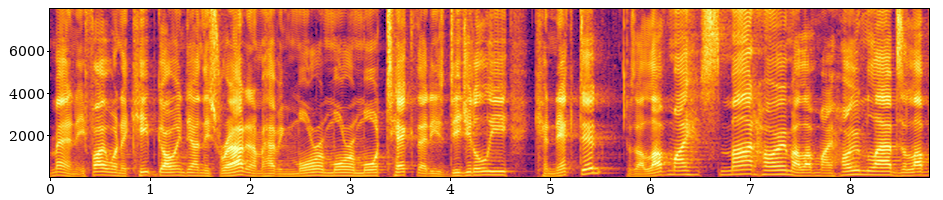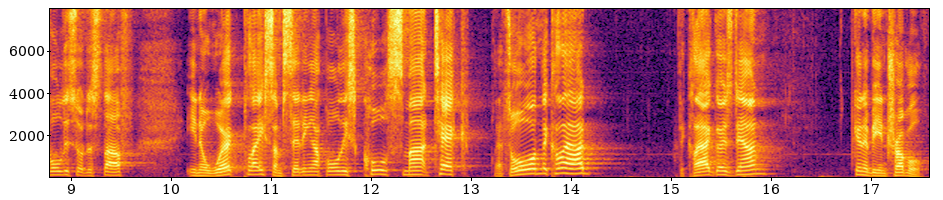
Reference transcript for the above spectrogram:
man, if I want to keep going down this route and I'm having more and more and more tech that is digitally connected, because I love my smart home, I love my home labs, I love all this sort of stuff. In a workplace, I'm setting up all this cool smart tech. That's all on the cloud. The cloud goes down, going to be in trouble.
